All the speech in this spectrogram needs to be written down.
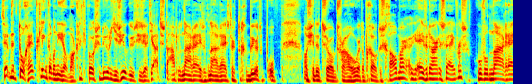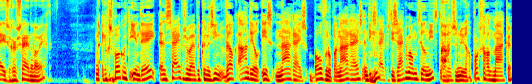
Ze, toch, hè, het klinkt allemaal niet heel makkelijk, die procedure. Je zielgus die zegt, ja, het stapelen nareis op nareis. Er gebeurt op, op, als je het zo het verhaal hoort, op grote schaal. Maar even de harde cijfers. Hoeveel nareizigers zijn er nou echt? Nou, ik heb gesproken met de IND en cijfers waarbij we kunnen zien welk aandeel is nareis bovenop een nareis. En die mhm. cijfers die zijn er momenteel niet. Daar ah. zijn ze nu een rapport van aan het maken.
